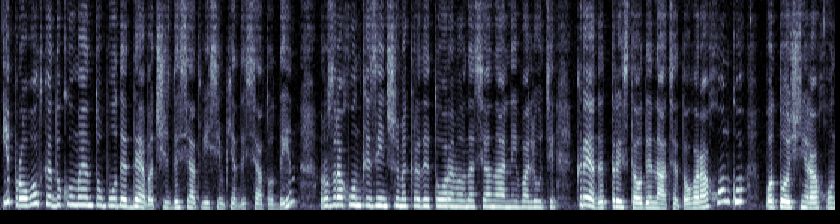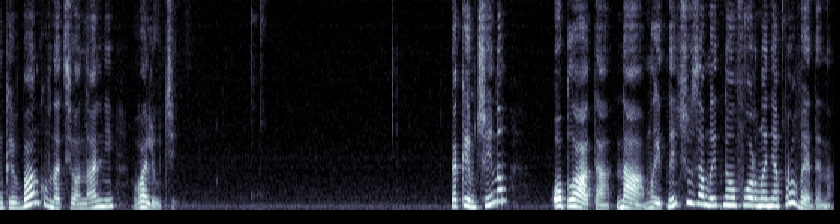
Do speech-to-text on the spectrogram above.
І проводка документу буде дебет 6851, розрахунки з іншими кредиторами в національній валюті, кредит 311 рахунку, поточні рахунки в банку в національній валюті. Таким чином, оплата на митницю за митне оформлення проведена.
